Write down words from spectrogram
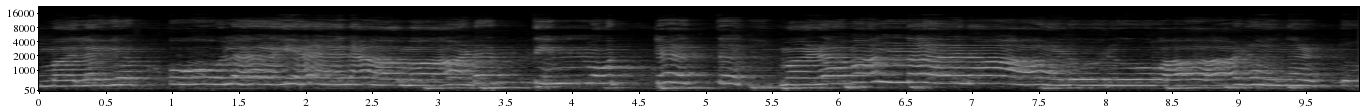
മലയപ്പൂലയനമാടത്തിൻ മുറ്റത്ത് മഴ വന്ന നാളൊരു വാഴ നട്ടു.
